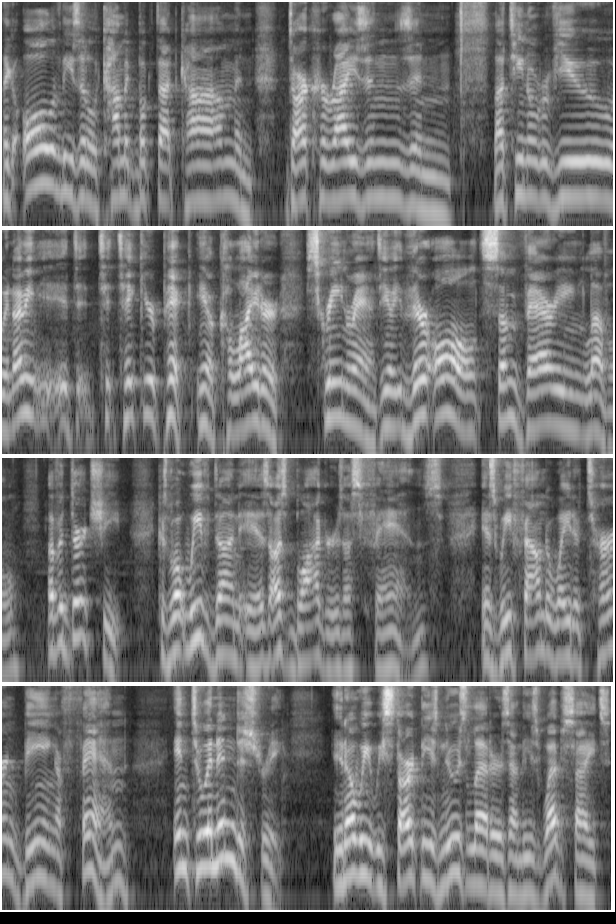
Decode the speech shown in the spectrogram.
like all of these little comicbook.com and Dark Horizons and Latino Review and I mean it, t- take your pick, you know, Collider, Screen Rant, you know, they're all some varying level of a dirt sheet. Because what we've done is us bloggers, us fans, is we found a way to turn being a fan into an industry. You know, we, we start these newsletters and these websites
